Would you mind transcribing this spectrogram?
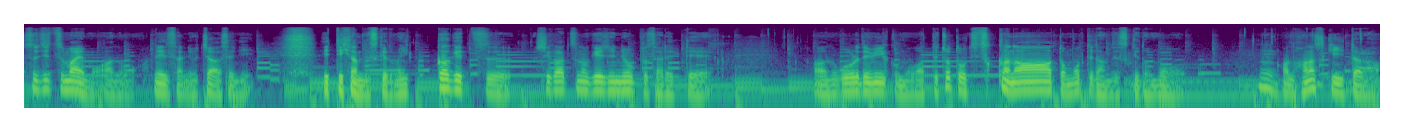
数日前もあのネイジさんに打ち合わせに行ってきたんですけども1ヶ月4月の下旬にオープンされてあのゴールデンウィークも終わってちょっと落ち着くかなと思ってたんですけどもーうん。あの話聞いたら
